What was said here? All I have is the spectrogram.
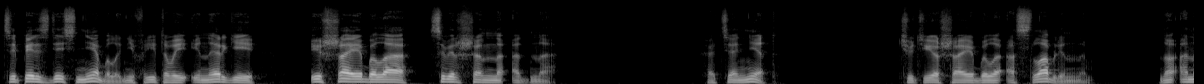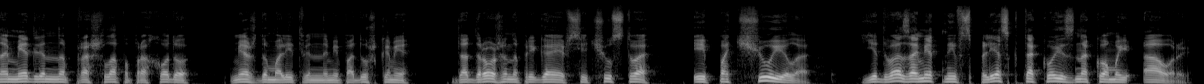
Теперь здесь не было нефритовой энергии, и Шая была совершенно одна. Хотя нет. Чутье Шаи было ослабленным, но она медленно прошла по проходу между молитвенными подушками, до дрожи напрягая все чувства, и почуяла едва заметный всплеск такой знакомой ауры.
